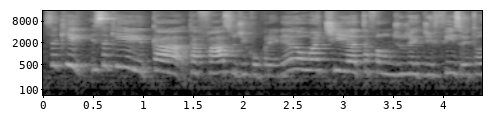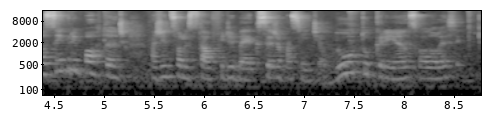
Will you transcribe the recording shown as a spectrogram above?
Isso aqui, isso aqui tá, tá fácil de compreender? Ou a tia tá falando de um jeito difícil? Então, é sempre importante a gente solicitar o feedback, seja paciente adulto, criança ou adolescente.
